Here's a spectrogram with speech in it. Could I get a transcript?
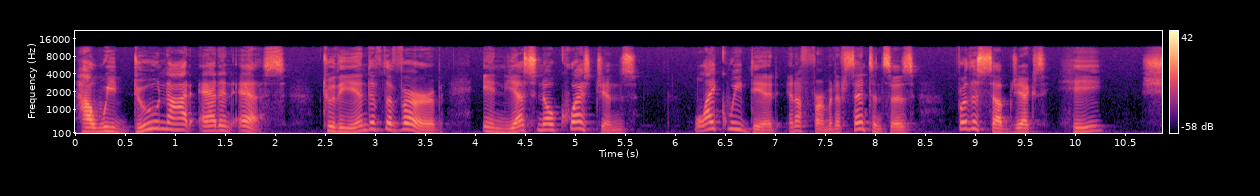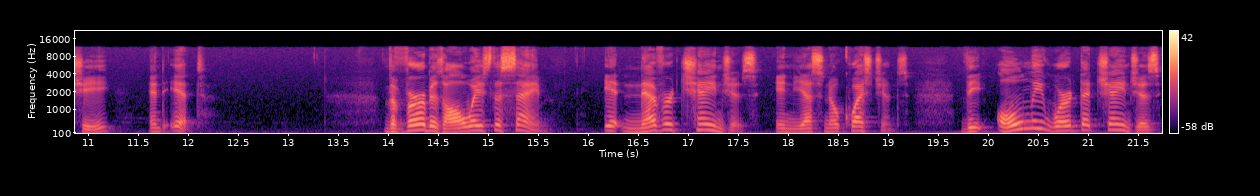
how we do not add an S to the end of the verb in yes-no questions like we did in affirmative sentences for the subjects he, she, and it? The verb is always the same. It never changes in yes-no questions. The only word that changes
